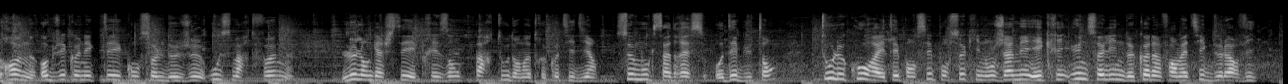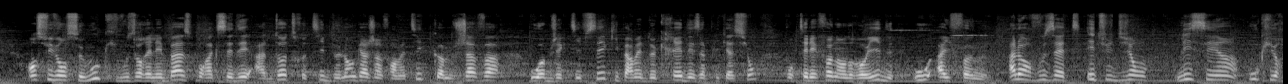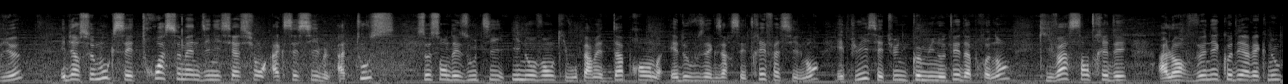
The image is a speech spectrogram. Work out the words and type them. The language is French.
Drone, objets connectés, console de jeu ou smartphone, le langage C est présent partout dans notre quotidien. Ce MOOC s'adresse aux débutants. Tout le cours a été pensé pour ceux qui n'ont jamais écrit une seule ligne de code informatique de leur vie. En suivant ce MOOC, vous aurez les bases pour accéder à d'autres types de langages informatiques comme Java ou Objective-C qui permettent de créer des applications pour téléphone Android ou iPhone. Alors vous êtes étudiant, lycéen ou curieux, eh bien ce MOOC c'est trois semaines d'initiation accessibles à tous. Ce sont des outils innovants qui vous permettent d'apprendre et de vous exercer très facilement. Et puis c'est une communauté d'apprenants qui va s'entraider. Alors venez coder avec nous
